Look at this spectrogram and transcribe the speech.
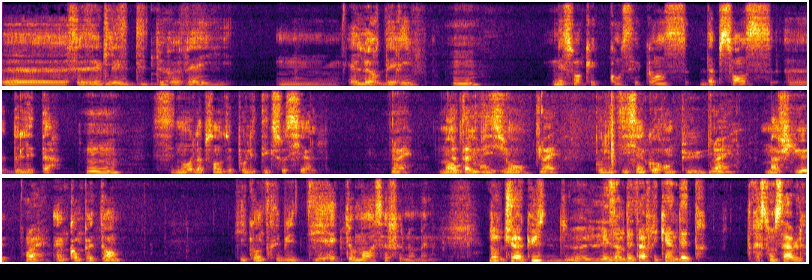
Euh, ces églises dites de réveil hum, et leurs dérives Mhm. Ne sont que conséquences d'absence euh, de l'État, Mhm. sinon l'absence de politique sociale. Ouais, Manque Totalement. de vision, ouais, politiciens corrompus, ouais, mafieux, incompétents, qui contribuent directement à ces phénomènes. Donc tu accuses euh, les hommes d'État africains d'être responsables?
